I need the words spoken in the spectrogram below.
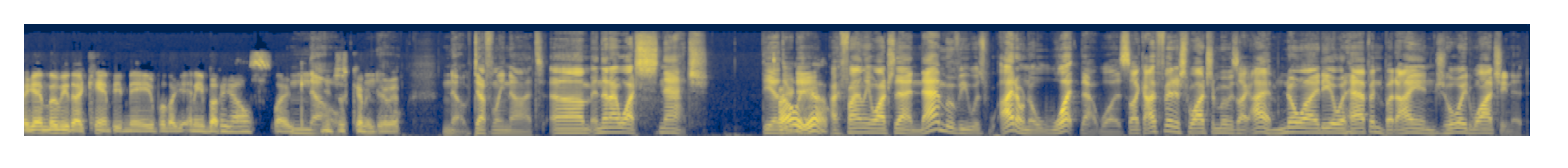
again, movie that can't be made with like anybody else. Like no, you just couldn't do it. No, definitely not. Um, and then I watched Snatch the other day. Oh, day. yeah. I finally watched that, and that movie was I don't know what that was. Like I finished watching the movie, I was like I have no idea what happened, but I enjoyed watching it.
